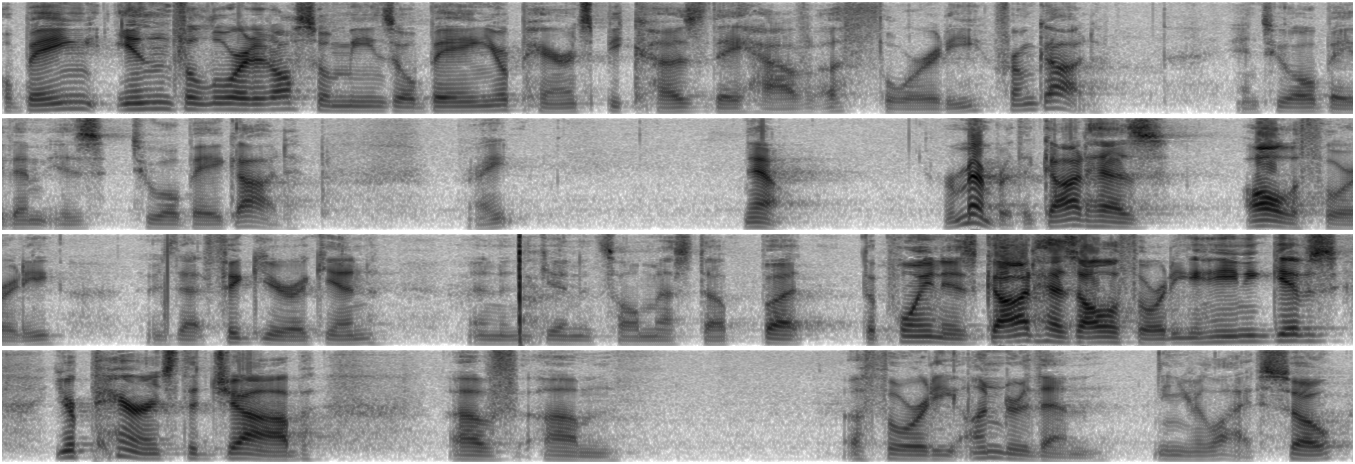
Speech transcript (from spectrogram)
Obeying in the Lord, it also means obeying your parents because they have authority from God. And to obey them is to obey God. Right? Now, remember that God has all authority. There's that figure again. And again, it's all messed up. But the point is, God has all authority, and He gives your parents the job of um, authority under them in your life. So,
